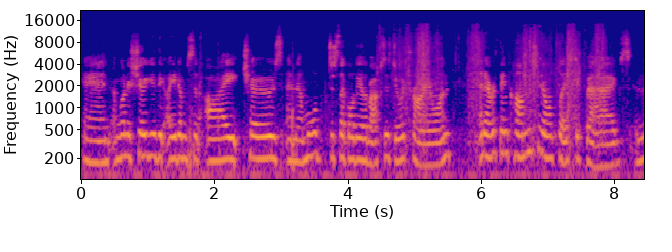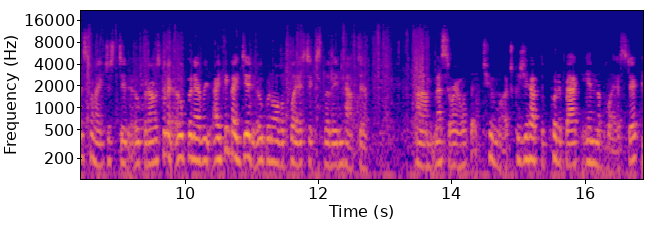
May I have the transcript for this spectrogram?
And I'm going to show you the items that I chose. And then we'll, just like all the other boxes, do a try on. And everything comes, you know, in plastic bags. And this one I just did open. I was going to open every, I think I did open all the plastics so that I didn't have to um, mess around with that too much. Because you have to put it back in the plastic.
